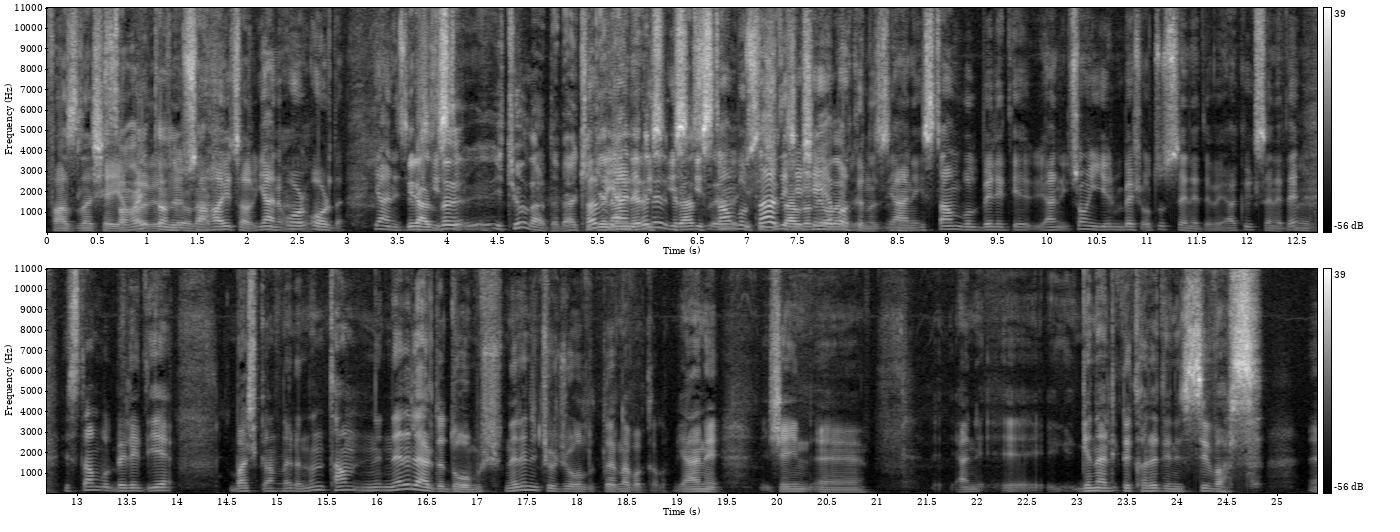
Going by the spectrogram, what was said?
fazla şey Sahayı yapabiliyor. tanıyorlar. Sahayı tanıyor. Yani or, orada. Yani biraz is- da itiyorlar da belki Tabii yani gelenlere İs- de İs- biraz İstanbul e, itici sadece şeye bakınız. Yani Evet. İstanbul Belediye yani son 25-30 senede veya 40 senede İstanbul Belediye başkanlarının tam ne- nerelerde doğmuş, nerenin çocuğu olduklarına bakalım. Yani şeyin e, yani e, genellikle Karadeniz, Sivas, e,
